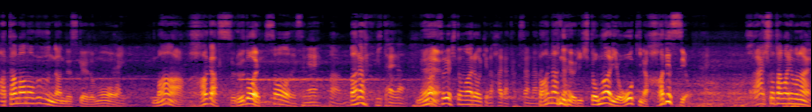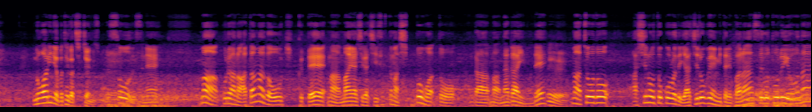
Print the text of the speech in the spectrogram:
頭の部分なんですけれども、はい。まあ歯が鋭い。そうですね、まあ、バナナみたいな、え。まあ、それを一回り大きな歯がたくさん並んでバナナより一回り大きな歯ですよ。これはひとたまりもない。の割にやっぱ手がちっちゃいんですよね。そうですね、まあ、これはあの頭が大きくて、まあ、前足が小さくて、まあ、尻尾とがまあ長いので、ええ。まあ、ちょうど足のところでやじろべえみたいにバランスを取るような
